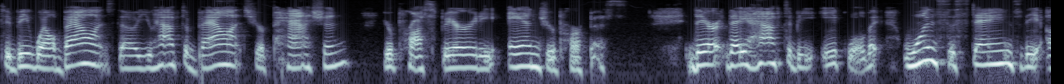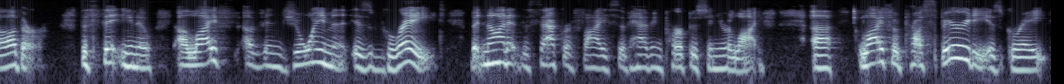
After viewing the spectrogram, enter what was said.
to be well balanced, though, you have to balance your passion, your prosperity, and your purpose. They're, they have to be equal. They, one sustains the other. The thing, you know, a life of enjoyment is great, but not at the sacrifice of having purpose in your life. Uh, life of prosperity is great,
